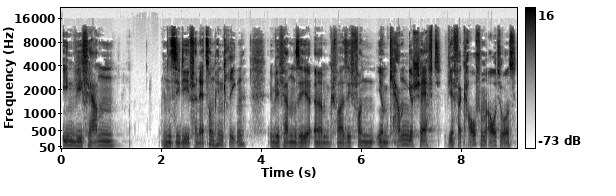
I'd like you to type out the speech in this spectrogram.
inwiefern sie die Vernetzung hinkriegen, inwiefern sie ähm, quasi von ihrem Kerngeschäft, wir verkaufen Autos,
